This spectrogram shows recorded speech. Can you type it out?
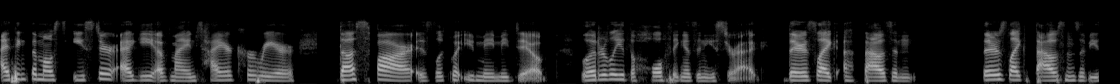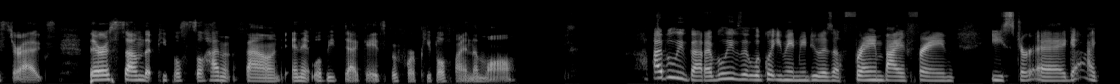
I think the most Easter eggy of my entire career thus far is Look What You Made Me Do. Literally, the whole thing is an Easter egg. There's like a thousand there's like thousands of Easter eggs. There are some that people still haven't found, and it will be decades before people find them all. I believe that. I believe that Look What You Made Me Do is a frame by frame Easter egg. I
